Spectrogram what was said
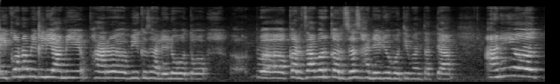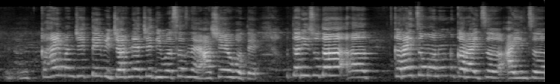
इकॉनॉमिकली आम्ही फार वीक झालेलो होतो. कर्जावर कर्ज झालेली होती म्हणतात त्या. आणि काय म्हणजे ते विचारण्याचे दिवसच नाही असे होते. तरीसुद्धा करायचं म्हणून करायचं आईंचं.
